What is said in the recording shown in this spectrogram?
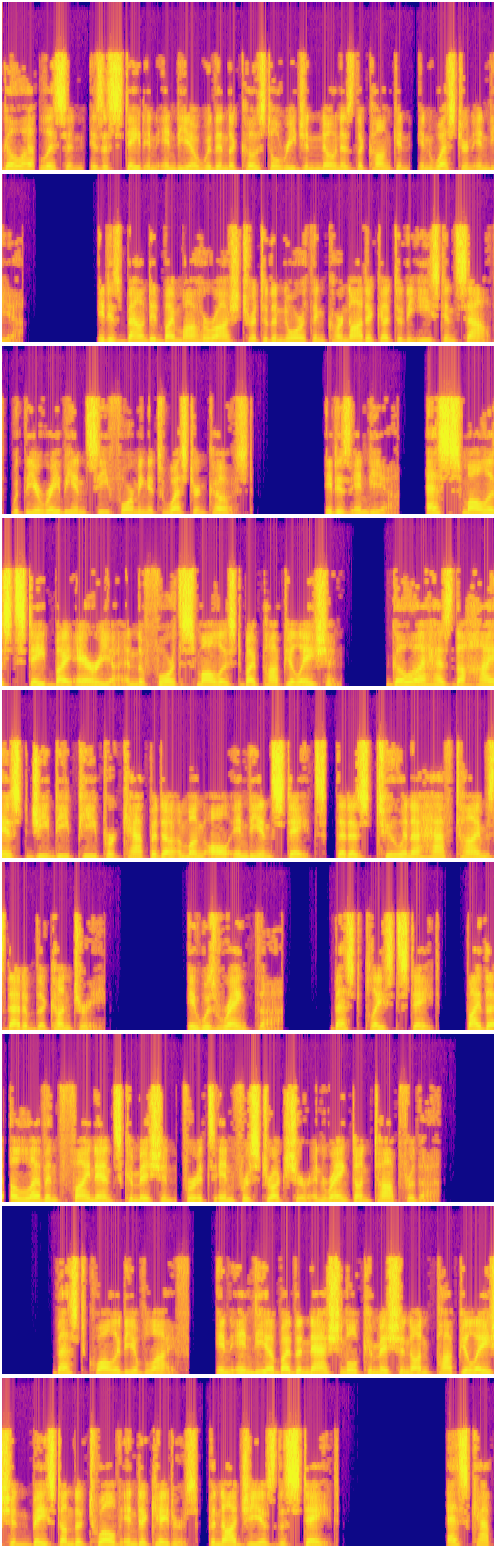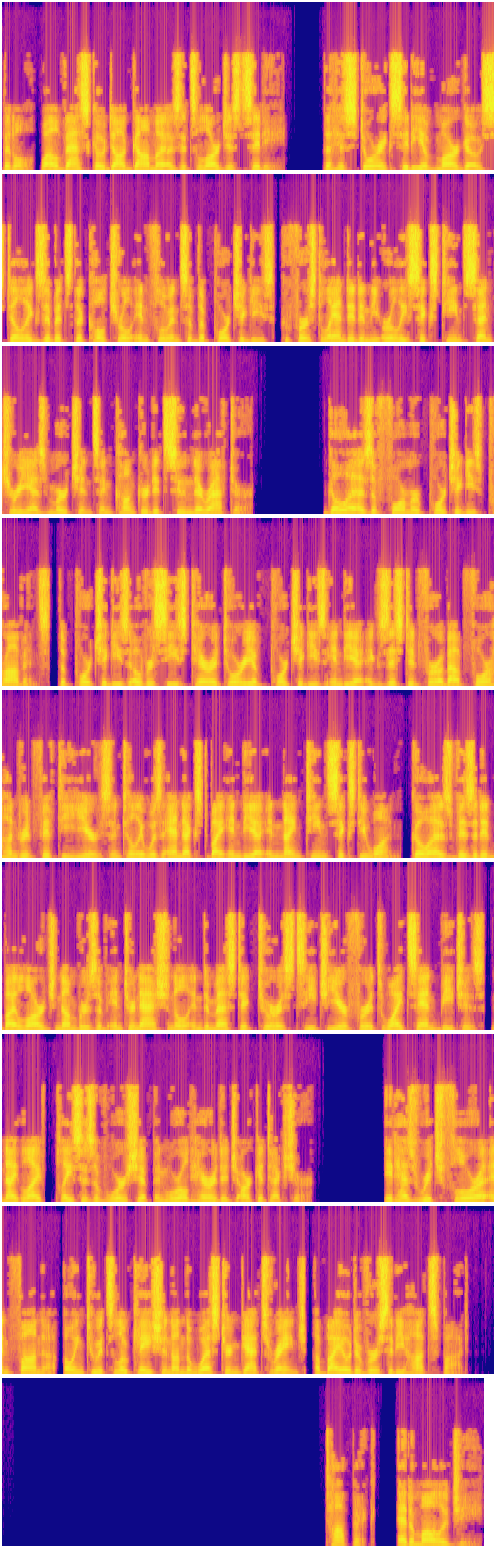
Goa listen is a state in India within the coastal region known as the Konkan, in western India. It is bounded by Maharashtra to the north and Karnataka to the east and south, with the Arabian Sea forming its western coast. It is India's smallest state by area and the fourth smallest by population. Goa has the highest GDP per capita among all Indian states, that is two and a half times that of the country. It was ranked the best placed state by the 11th Finance Commission for its infrastructure and ranked on top for the best quality of life. In India by the National Commission on Population based on the 12 indicators, Panaji is the state's capital, while Vasco da Gama is its largest city. The historic city of Margao still exhibits the cultural influence of the Portuguese, who first landed in the early 16th century as merchants and conquered it soon thereafter. Goa is a former Portuguese province. The Portuguese overseas territory of Portuguese India existed for about 450 years until it was annexed by India in 1961. Goa is visited by large numbers of international and domestic tourists each year for its white sand beaches, nightlife, places of worship, and World Heritage architecture. It has rich flora and fauna, owing to its location on the Western Ghats Range, a biodiversity hotspot. Etymology.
